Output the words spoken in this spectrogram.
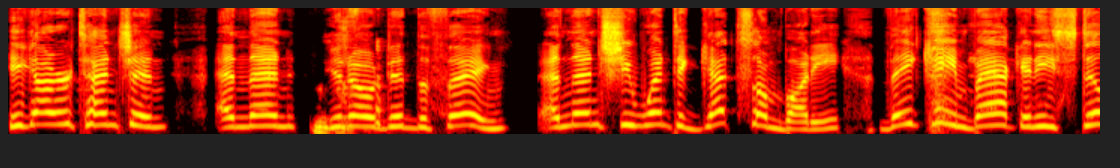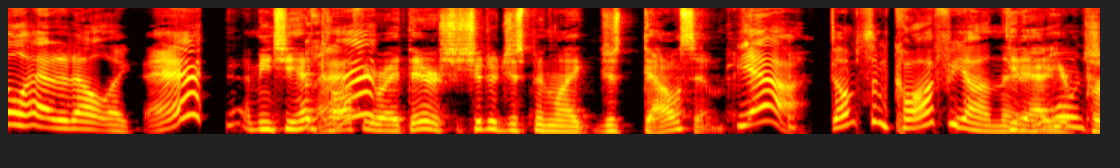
he got her attention and then you know did the thing and then she went to get somebody they came back and he still had it out like eh I mean, she had coffee right there. She should have just been like, just douse him. yeah dump some coffee on there Get outta you here, won't show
